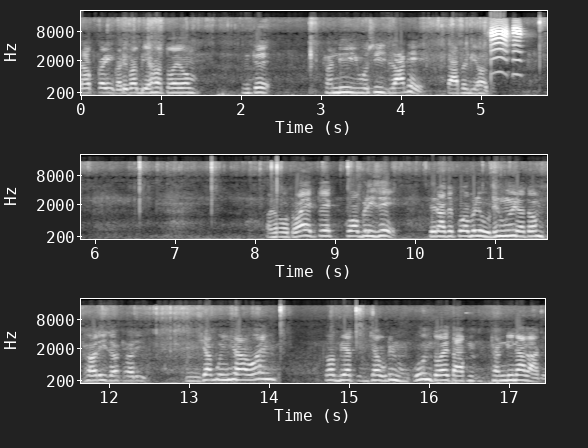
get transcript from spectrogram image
તાપ કરીને ઘડી વાર બેહો તો એમ. કે ઠંડી ઓછી લાગે, તાપે બેહો તો. અને ઉઠવા એક તો એક કોબળી છે. તે રાતે કોબળી ઉઠીને હું રહ્યો આમ ઠરી જાવ ઠરી. ઊંચા પૂંછા હોય ને, તો બે ઊંચા ઉઠીને ઊંઘું તોય તાપ ઠંડી ના લાગે.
